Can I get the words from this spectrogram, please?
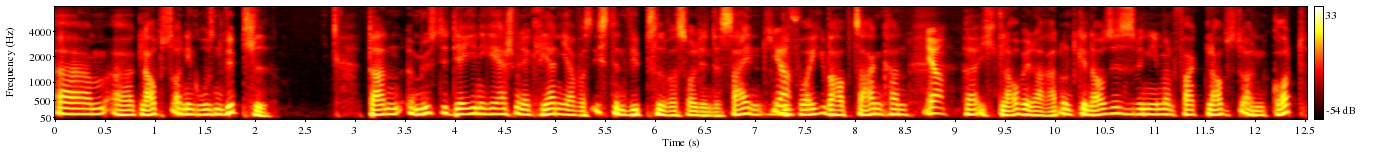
ähm, äh, glaubst du an den großen Wipsel? dann müsste derjenige erstmal erklären, ja, was ist denn Wipsel, was soll denn das sein, ja. bevor ich überhaupt sagen kann, ja. äh, ich glaube daran. Und genauso ist es, wenn jemand fragt, glaubst du an Gott?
